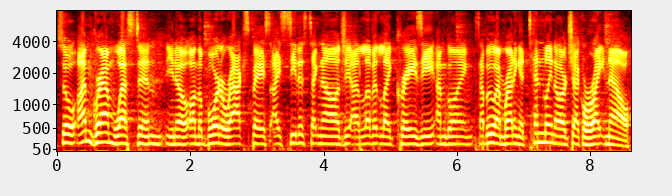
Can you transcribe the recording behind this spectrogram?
So I'm Graham Weston, you know, on the board of Rackspace. I see this technology. I love it like crazy. I'm going, Subbu, I'm writing a $10 million check right now.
